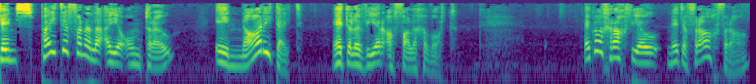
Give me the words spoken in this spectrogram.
ten spyte van hulle eie ontrou en na die tyd het hulle weer afvallig geword. Ek wil graag vir jou net 'n vraag vra.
